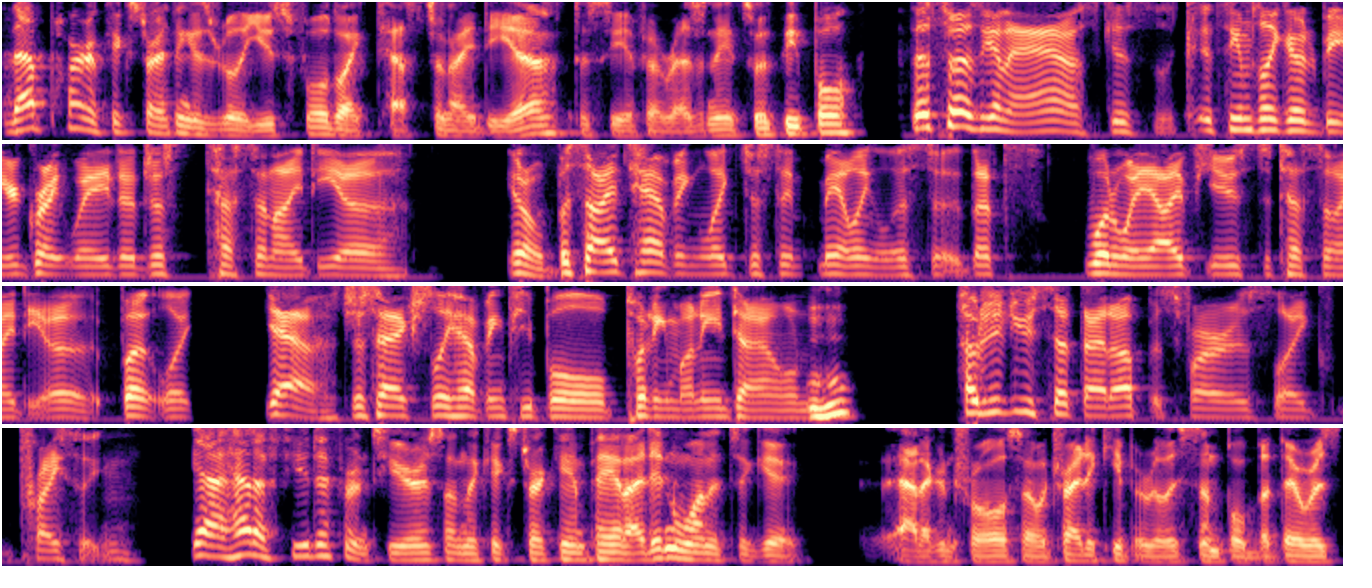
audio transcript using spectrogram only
that part of Kickstarter I think is really useful to like test an idea to see if it resonates with people. That's what I was going to ask. Is it seems like it would be a great way to just test an idea you know, besides having like just a mailing list, uh, that's one way I've used to test an idea. But like, yeah, just actually having people putting money down. Mm-hmm. How did you set that up as far as like pricing? Yeah, I had a few different tiers on the Kickstarter campaign. I didn't want it to get out of control, so I tried to keep it really simple. But there was,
